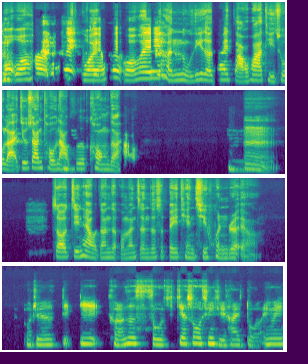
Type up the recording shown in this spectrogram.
我我很会，我也会，我会很努力的在找话题出来，就算头脑是空的，好。嗯，所以今天我真的，我们真的是被天气混热呀。我觉得第一可能是收接受信息太多了，因为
